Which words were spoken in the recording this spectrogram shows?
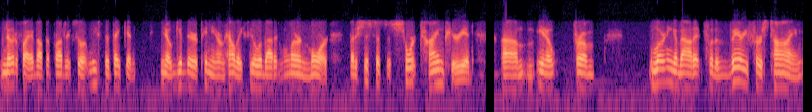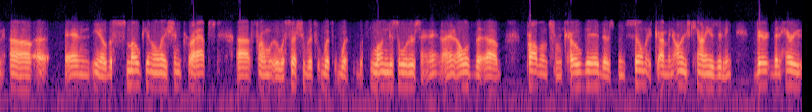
notify about the project, so at least that they can you know, give their opinion on how they feel about it and learn more. But it's just such a short time period, um, you know, from learning about it for the very first time, uh, uh, and you know, the smoke inhalation, perhaps uh, from especially with with, with, with lung disorders and, and all of the uh, problems from COVID. There's been so many. I mean, Orange County has been very been very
